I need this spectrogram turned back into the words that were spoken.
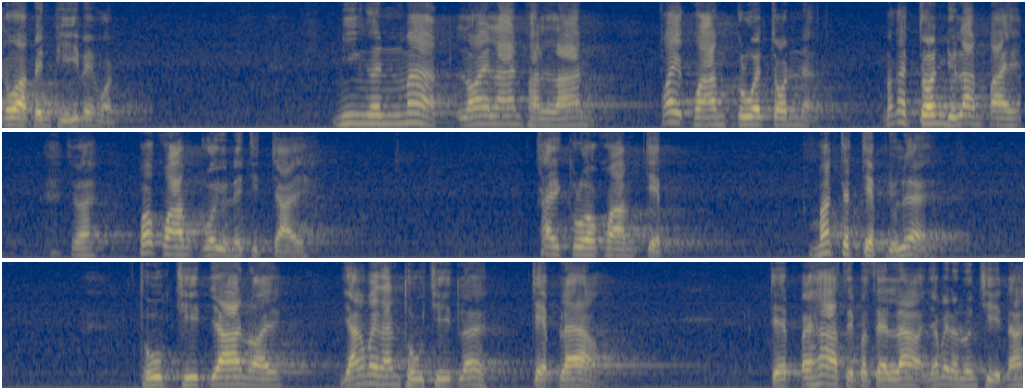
ก็ว่าเป็นผีไปหมด มีเงินมากร้อยล้านพันล้านเพราะความกลัวจนน่ะมันก็จนอยู่ล่ำไปใช่ไหมเพราะความกลัวอยู่ในจิตใจ ใครกลัวความเจ็บ มักจะเจ็บอยู่เรื่อย ถูกฉีดยาหน่อย ยังไม่ทันถูกฉีดเลย เจ็บแล้ว เจ็บไปห้าสิบเปอร์เซ็นแล้ว ยังไม่ทันโดนฉีดนะ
